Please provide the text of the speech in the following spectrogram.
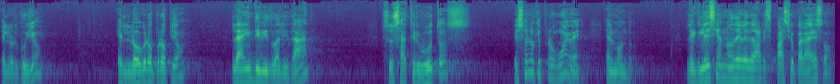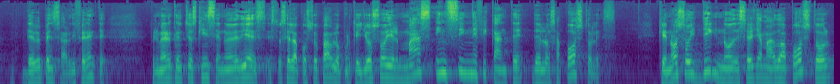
El orgullo, el logro propio, la individualidad, sus atributos. Eso es lo que promueve el mundo. La iglesia no debe dar espacio para eso, debe pensar diferente. 1 Corintios 15, 9, 10, esto es el apóstol Pablo, porque yo soy el más insignificante de los apóstoles, que no soy digno de ser llamado apóstol,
